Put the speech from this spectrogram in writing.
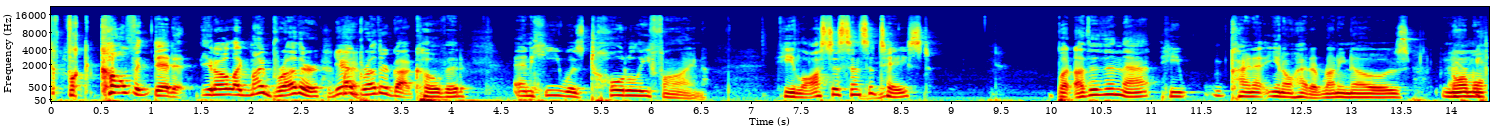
fucking COVID did it. You know, like my brother, Yeah. my brother got COVID, and he was totally fine. He lost his sense of mm-hmm. taste, but other than that, he kind of you know had a runny nose, normal,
